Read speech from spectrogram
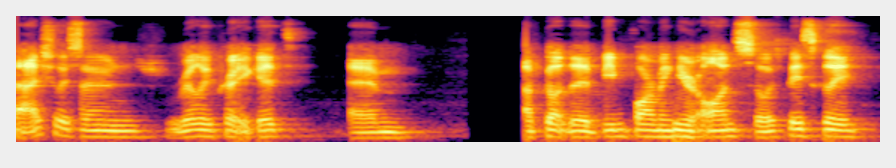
It actually sounds really pretty good. Um, I've got the beamforming here on, so it's basically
